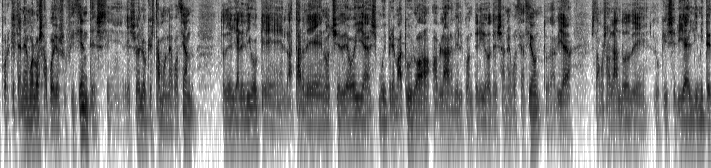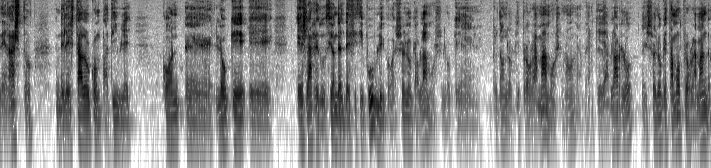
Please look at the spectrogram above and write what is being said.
porque tenemos los apoyos suficientes. eso es lo que estamos negociando. Entonces ya le digo que la tarde-noche de hoy ya es muy prematuro hablar del contenido de esa negociación. Todavía estamos hablando de lo que sería el límite de gasto del Estado compatible con eh, lo que eh, es la reducción del déficit público. Eso es lo que hablamos, lo que, perdón, lo que programamos, ¿no? Aparte de hablarlo, eso es lo que estamos programando.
